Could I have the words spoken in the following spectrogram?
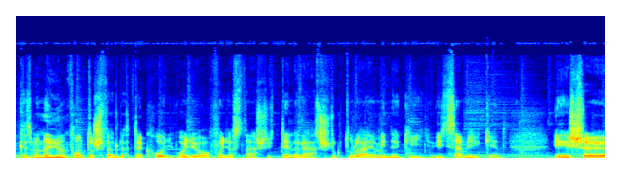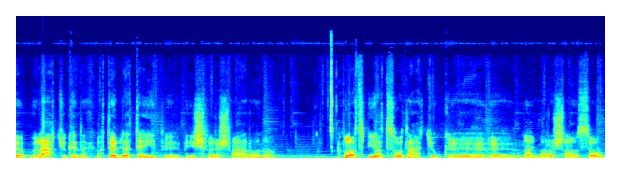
közben nagyon fontos felületek, hogy, hogy a fogyasztás itt tényleg átstruktúrálja mindenki így, így személyként. És látjuk ennek a területeit, Pilisvörösváron, a placpiacot, látjuk ö, ö, Nagymaroson szó,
